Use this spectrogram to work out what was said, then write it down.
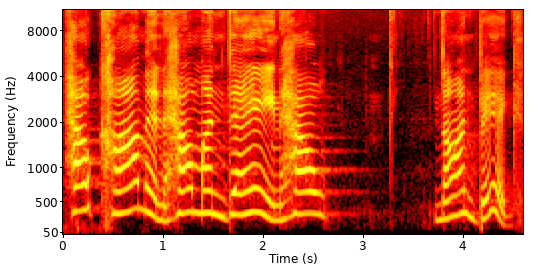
How common, how mundane, how non big,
